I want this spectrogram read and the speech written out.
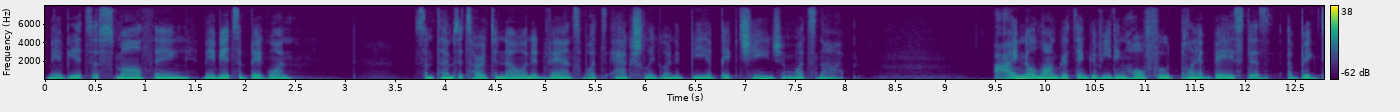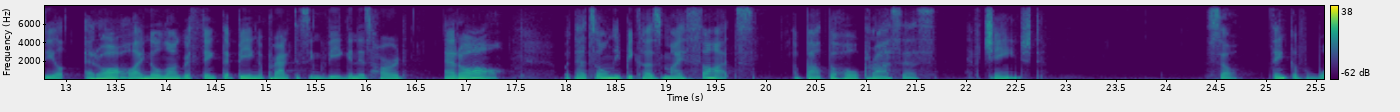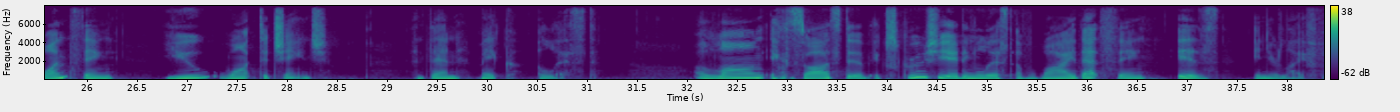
Maybe it's a small thing, maybe it's a big one. Sometimes it's hard to know in advance what's actually going to be a big change and what's not. I no longer think of eating whole food plant based as a big deal at all. I no longer think that being a practicing vegan is hard at all. But that's only because my thoughts about the whole process have changed. So think of one thing you want to change and then make a list. A long, exhaustive, excruciating list of why that thing is in your life.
